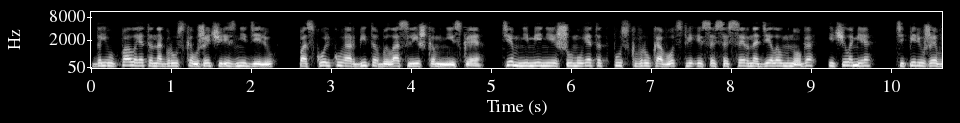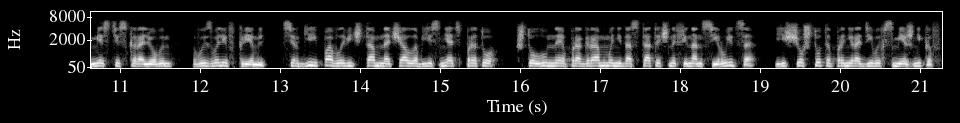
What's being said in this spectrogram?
да и упала эта нагрузка уже через неделю, поскольку орбита была слишком низкая. Тем не менее шуму этот пуск в руководстве СССР наделал много, и Челоме, теперь уже вместе с Королевым, вызвали в Кремль. Сергей Павлович там начал объяснять про то, что лунная программа недостаточно финансируется, еще что-то про нерадивых смежников,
